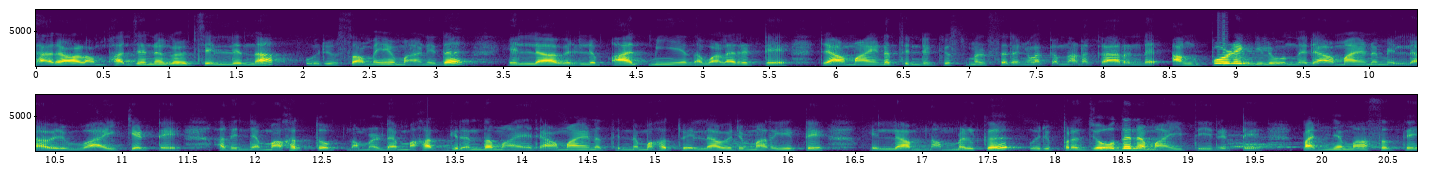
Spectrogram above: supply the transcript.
ധാരാളം ഭജനകൾ ചെല്ലുന്ന ഒരു സമയമാണിത്. എല്ലാവരിലും ആത്മീയത വളരട്ടെ. രാമായണത്തിന്റെ ക്വിസ് മത്സരങ്ങളൊക്കെ നടക്കാറുണ്ട്. അപ്പോഴെങ്കിലും ഒന്ന് രാമായണം എല്ലാവരും വായിക്കട്ടെ. അതിന്റെ മഹത്വം നമ്മളുടെ മഹത് ഗ്രന്ഥമായ രാമായണത്തിന്റെ മഹത്വം എല്ലാവരും അറിയട്ടെ. എല്ലാം നമ്മൾക്ക് ഒരു പ്രചോദനമായി തീരട്ടെ. പഞ്ഞമാസത്തെ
